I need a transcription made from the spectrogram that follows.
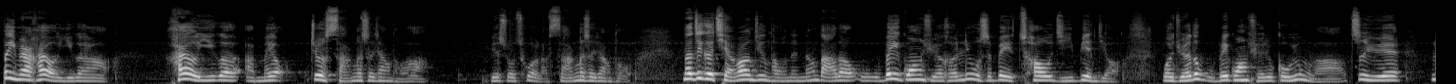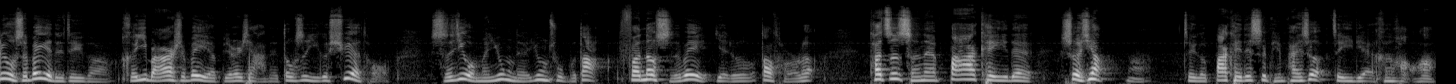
背面还有一个啊，还有一个啊，没有，就三个摄像头啊，别说错了，三个摄像头。那这个潜望镜头呢，能达到五倍光学和六十倍超级变焦，我觉得五倍光学就够用了啊。至于六十倍的这个和一百二十倍啊，别人家的都是一个噱头，实际我们用的用处不大，翻到十倍也就到头了。它支持呢八 K 的摄像啊，这个八 K 的视频拍摄这一点很好啊。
